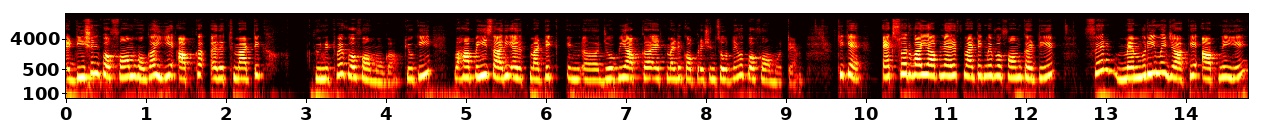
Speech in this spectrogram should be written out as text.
एडिशन परफॉर्म होगा, ये आपका अरिथमेटिक यूनिट में परफॉर्म होगा क्योंकि वहाँ पे ही सारी अरिथमेटिक जो भी आपका अरिथमेटिक ऑपरेशन होते हैं वो परफॉर्म होते हैं। ठीक है? एक्स और वाई आपने अरिथमेटिक में परफॉर्म कर दिए फिर मेमोरी में जाके आपने ये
